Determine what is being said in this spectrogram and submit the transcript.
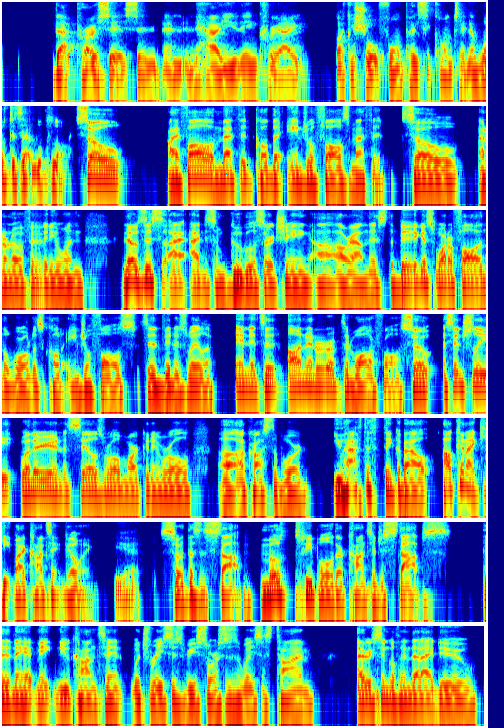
that process and, and, and how you then create like a short form piece of content? And what does that look like? So, I follow a method called the Angel Falls method. So I don't know if anyone knows this. I, I did some Google searching uh, around this. The biggest waterfall in the world is called Angel Falls. It's in Venezuela, and it's an uninterrupted waterfall. So essentially, whether you're in a sales role, marketing role, uh, across the board, you have to think about how can I keep my content going? Yeah. So it doesn't stop. Most people, their content just stops. Then they had make new content, which wastes resources and wastes time. Every single thing that I do,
